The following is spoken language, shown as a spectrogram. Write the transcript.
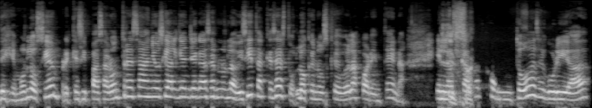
dejémoslo siempre. Que si pasaron tres años y alguien llega a hacernos la visita, ¿qué es esto? Lo que nos quedó de la cuarentena. En las casas con toda seguridad,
